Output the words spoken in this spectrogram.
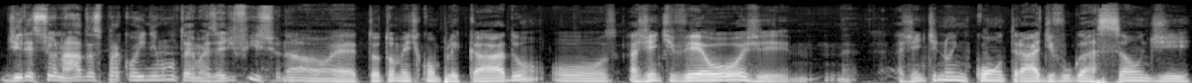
direcionadas para corrida em montanha, mas é difícil, né? Não, é totalmente complicado. Os- a gente vê hoje, a gente não encontra a divulgação de,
